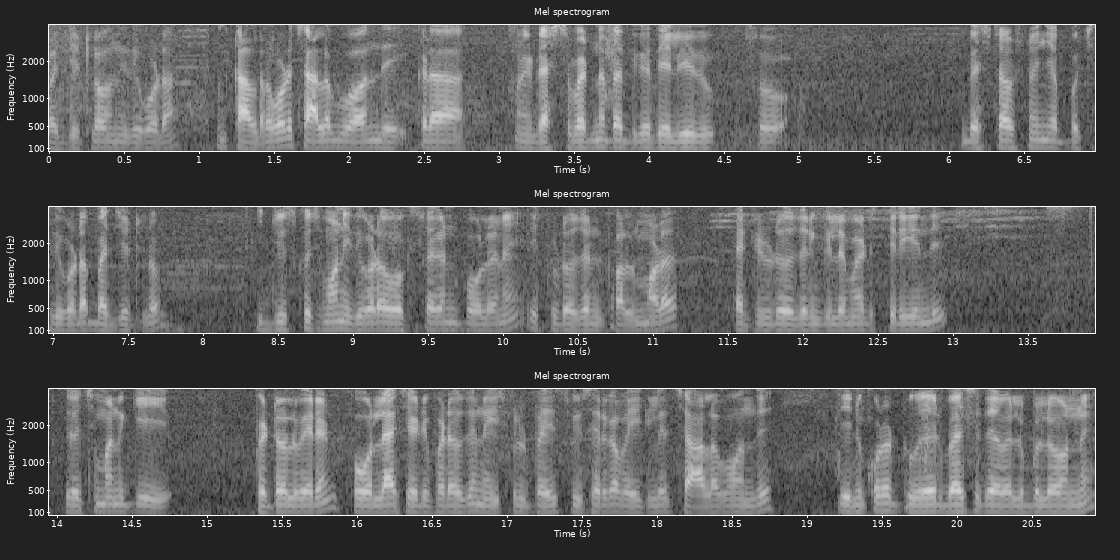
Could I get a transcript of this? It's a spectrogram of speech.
బడ్జెట్లో ఉంది ఇది కూడా. కలర్ కూడా చాలా బాగుంది. ఇక్కడ మనకి డస్ట్ పడినా పెద్దగా తెలియదు సో బెస్ట్ ఆప్షన్ అని చెప్పొచ్చు ఇది కూడా బడ్జెట్లో ఇది చూసుకోవచ్చు మనం. ఇది కూడా వోక్స్ వ్యాగన్ పోలోనే ఇది two thousand twelve model thirty two thousand kilometers తిరిగింది. ఇది వచ్చి మనకి petrol variant four lakhs eighty five thousand ఎయిచ్పిల్ ప్రైస్ చూసారుగా వెహికల్ అయితే చాలా బాగుంది. దీనికి కూడా టూ ఇయర్ బ్యాగ్స్ అయితే అవైలబుల్లో ఉన్నాయి.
